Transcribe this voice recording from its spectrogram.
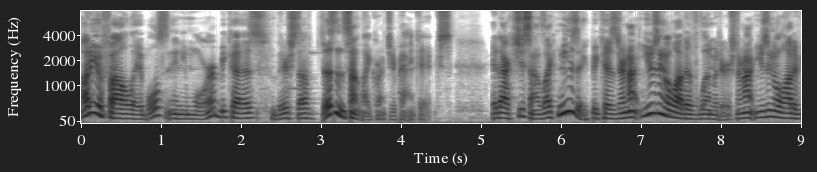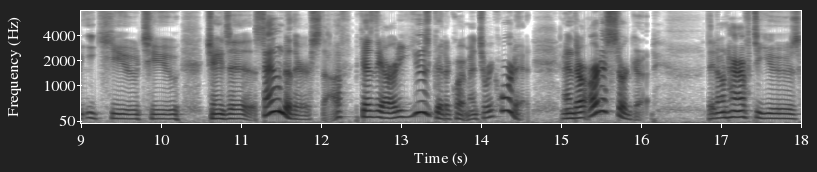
audiophile labels anymore because their stuff doesn't sound like crunchy pancakes. it actually sounds like music because they're not using a lot of limiters. They're not using a lot of EQ to change the sound of their stuff because they already use good equipment to record it. And their artists are good. They don't have to use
